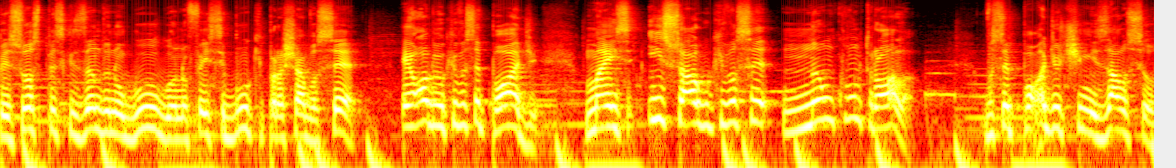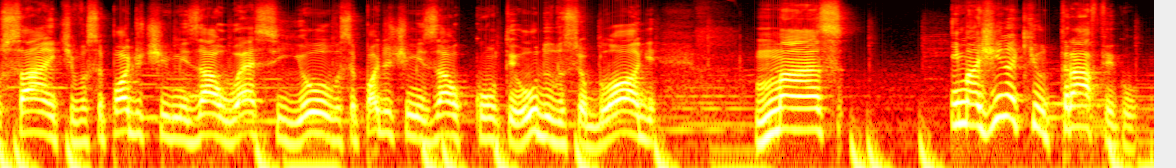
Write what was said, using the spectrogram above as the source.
Pessoas pesquisando no Google, no Facebook para achar você? É óbvio que você pode, mas isso é algo que você não controla. Você pode otimizar o seu site, você pode otimizar o SEO, você pode otimizar o conteúdo do seu blog, mas imagina que o tráfego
